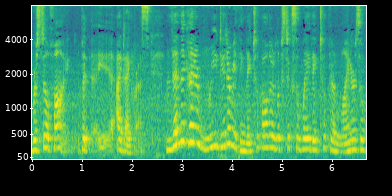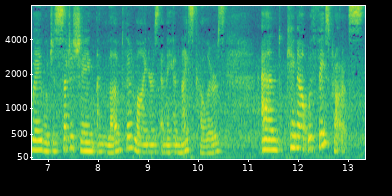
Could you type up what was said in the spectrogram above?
we're still fine. But I digress. Then they kind of redid everything. They took all their lipsticks away. They took their liners away, which is such a shame. I loved their liners and they had nice colors and came out with face products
